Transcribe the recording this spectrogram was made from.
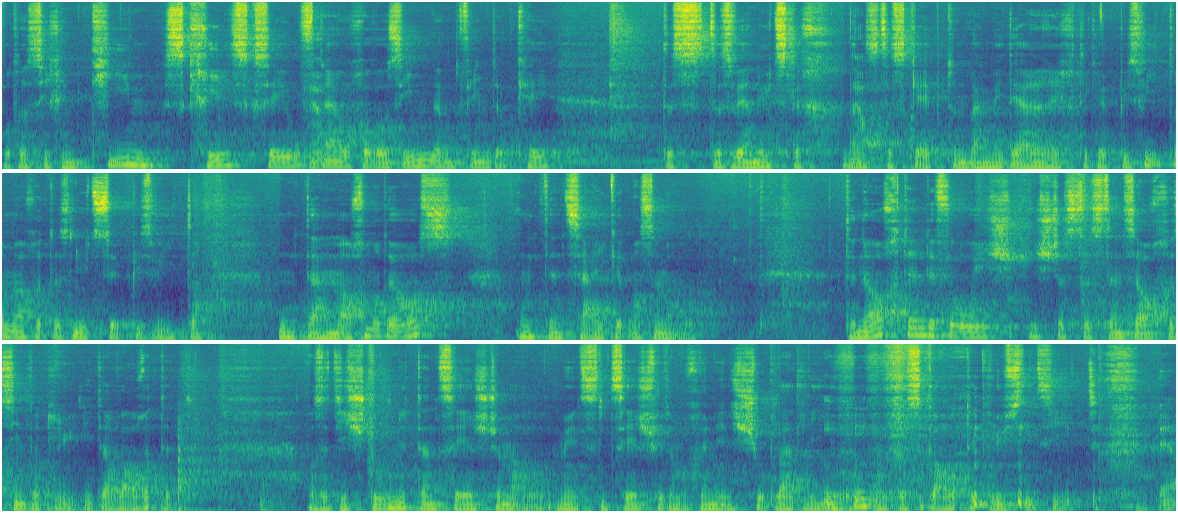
oder dass ich im Team Skills sehe auftauchen, ja. die sind und finde, okay, das, das wäre nützlich, wenn es das gibt. Und wenn wir in dieser Richtung etwas weitermachen, das nützt etwas weiter. Und dann machen wir das und dann zeigen wir es einmal. Der Nachteil davon ist, ist, dass das dann Sachen sind, die die Leute nicht erwarten. Also die staunen dann das erste Mal, müssen dann zuerst wieder mal in die Schublade liegen und das geht eine gewisse Zeit. Ja.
